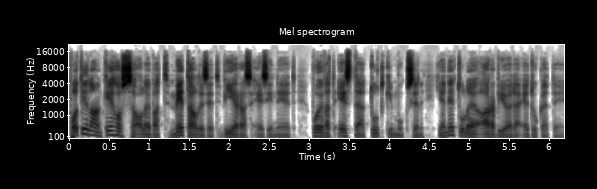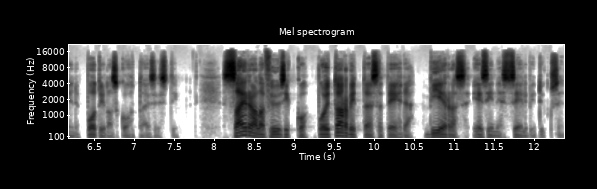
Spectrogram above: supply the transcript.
Potilaan kehossa olevat metalliset vierasesineet voivat estää tutkimuksen ja ne tulee arvioida etukäteen potilaskohtaisesti. Sairaalafyysikko voi tarvittaessa tehdä vierasesineselvityksen.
